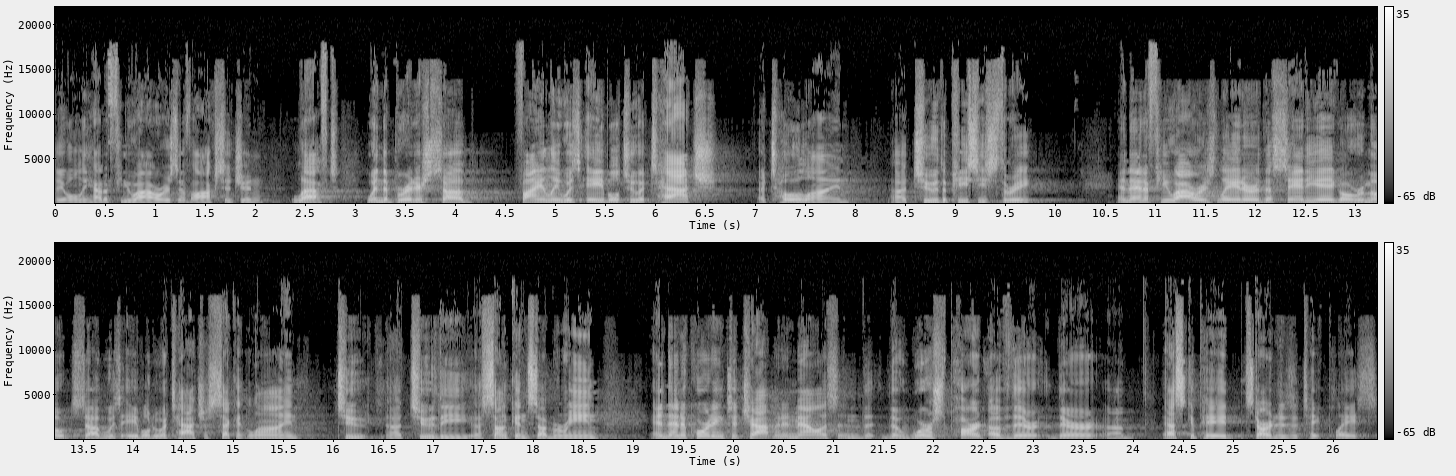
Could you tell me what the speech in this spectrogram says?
They only had a few hours of oxygen left when the British sub finally was able to attach a tow line uh, to the Pisces 3. And then a few hours later, the San Diego remote sub was able to attach a second line to, uh, to the uh, sunken submarine and then, according to Chapman and Mallinson, the, the worst part of their, their um, escapade started to take place.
